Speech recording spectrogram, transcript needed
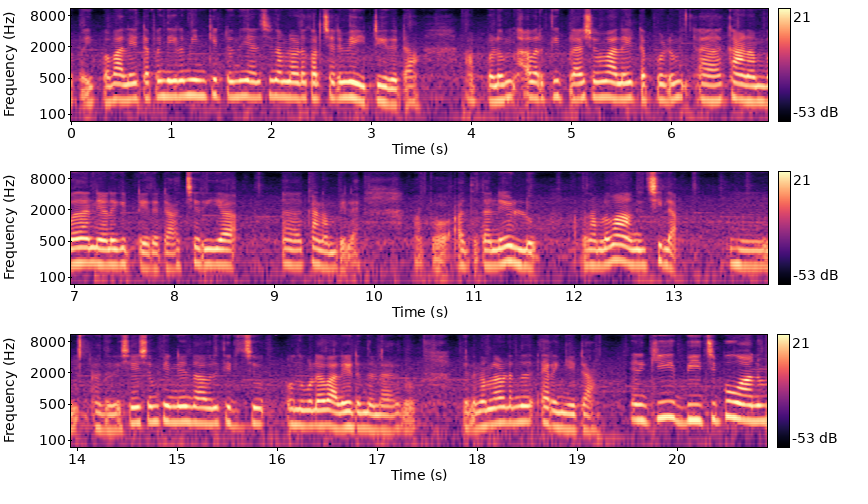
അപ്പോൾ ഇപ്പോൾ വലയിട്ടപ്പോൾ എന്തെങ്കിലും മീൻ കിട്ടുമെന്ന് വിചാരിച്ച് നമ്മളവിടെ കുറച്ച് നേരം വെയിറ്റ് ചെയ്തിട്ടാ. അപ്പോഴും അവർക്ക് ഇപ്രാവശ്യം വലയിട്ടപ്പോഴും കണമ്പ് തന്നെയാണ് കിട്ടിയത് കേട്ടോ ചെറിയ കണമ്പിലെ. അപ്പോൾ അത് തന്നെ ഉള്ളൂ. അപ്പോൾ നമ്മൾ വാങ്ങിച്ചില്ല. അതിനുശേഷം പിന്നെ എന്താ അവർ തിരിച്ച് ഒന്നും കൂടെ വലയിടുന്നുണ്ടായിരുന്നു. പിന്നെ നമ്മൾ അവിടെ നിന്ന് ഇറങ്ങിയിട്ടാ. എനിക്ക് ബീച്ചിൽ പോകാനും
